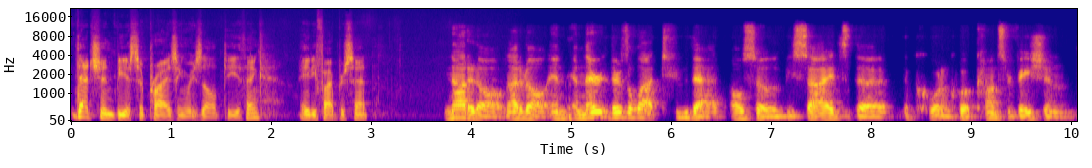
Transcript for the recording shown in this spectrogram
that shouldn't be a surprising result, do you think? 85%? Not at all, not at all. And and there there's a lot to that also besides the the quote unquote conservation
